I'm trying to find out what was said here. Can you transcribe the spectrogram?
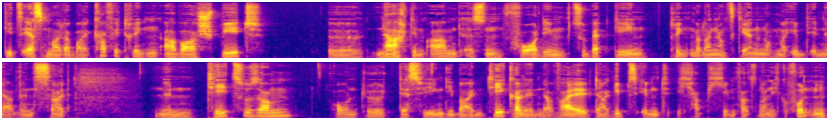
geht es erstmal dabei Kaffee trinken, aber spät äh, nach dem Abendessen, vor dem Zubettgehen, trinken wir dann ganz gerne nochmal eben in der Adventszeit einen Tee zusammen. Und äh, deswegen die beiden Teekalender, weil da gibt es eben, ich habe jedenfalls noch nicht gefunden,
